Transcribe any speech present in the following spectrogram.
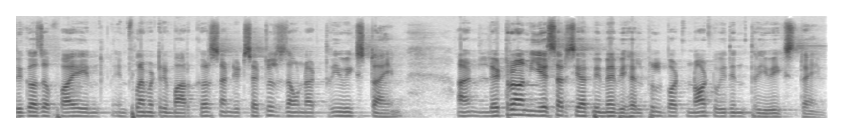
because of high in- inflammatory markers and it settles down at three weeks time. And later on ESR CRP may be helpful, but not within three weeks time.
